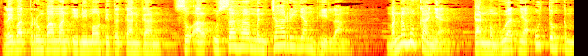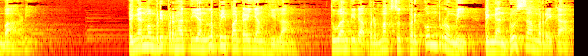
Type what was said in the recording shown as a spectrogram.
lewat perumpamaan ini mau ditekankan soal usaha mencari yang hilang, menemukannya, dan membuatnya utuh kembali. Dengan memberi perhatian lebih pada yang hilang, Tuhan tidak bermaksud berkompromi dengan dosa mereka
